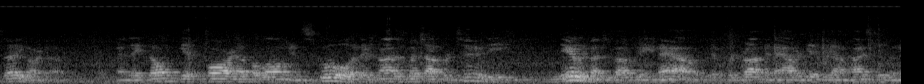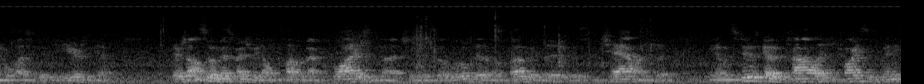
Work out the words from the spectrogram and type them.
study hard enough, and they don't get far enough along in school, and there's not as much opportunity, nearly much as opportunity now, if we're dropping out or getting beyond high school than there was fifty years ago. There's also a mismatch we don't talk about quite as much, and it's a little bit of a bugaboo, it's a challenge, but, you know, when students go to college, twice as many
